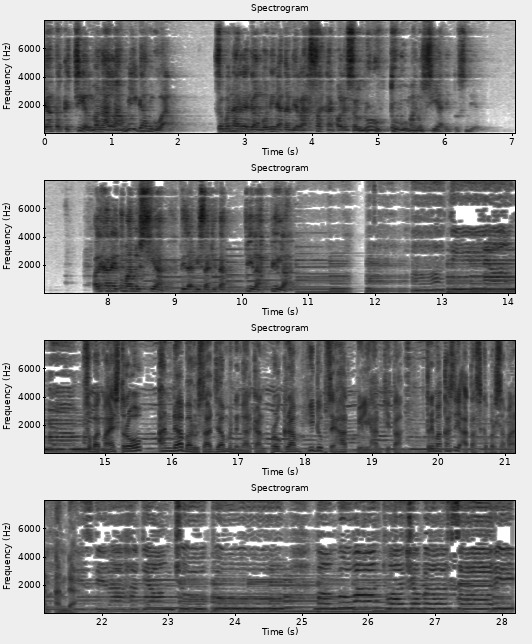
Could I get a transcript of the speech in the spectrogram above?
yang terkecil mengalami gangguan, sebenarnya gangguan ini akan dirasakan oleh seluruh tubuh manusia itu sendiri. Oleh karena itu manusia tidak bisa kita pilah-pilah. Sobat Maestro, Anda baru saja mendengarkan program Hidup Sehat Pilihan Kita. Terima kasih atas kebersamaan Anda. Istirahat yang cukup membuat wajah berseri.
